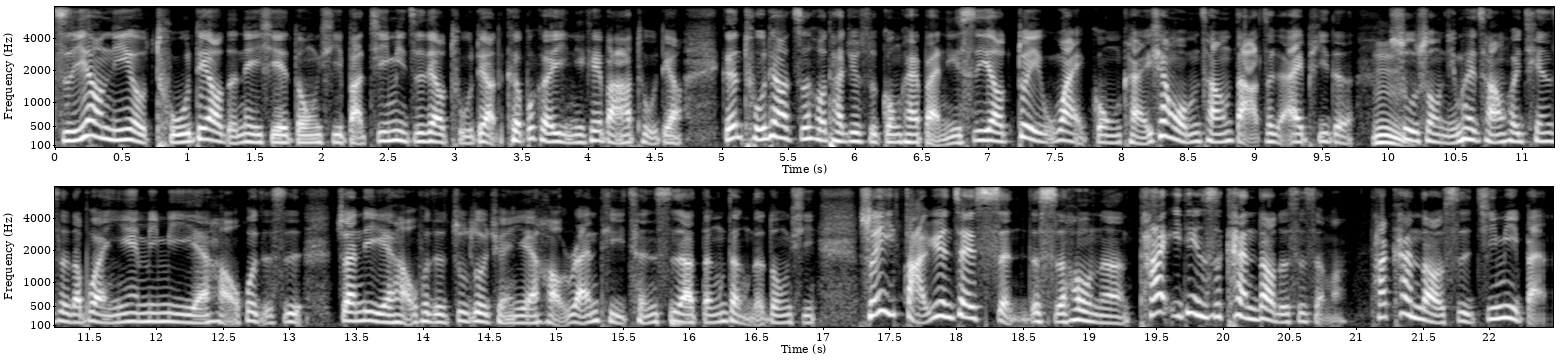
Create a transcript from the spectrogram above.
只要你有涂掉的那些东西，把机密资料涂掉，可不可以？你可以把它涂掉。可是涂掉之后，它就是公开版，你是要对外公开。像我们常打这个 IP 的诉讼，你们会常会牵涉到，不管营业秘密也好，或者是专利也好，或者著作权也好，软体、程式啊等等的。的东西，所以法院在审的时候呢，他一定是看到的是什么？他看到的是机密版，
